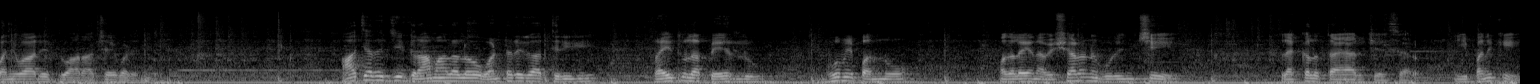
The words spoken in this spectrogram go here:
పనివారి ద్వారా చేయబడింది. ఆచార్యజీ గ్రామాలలో ఒంటరిగా తిరిగి రైతుల పేర్లు భూమి పన్ను మొదలైన విషయాలను గురించి లెక్కలు తయారు చేశారు. ఈ పనికి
